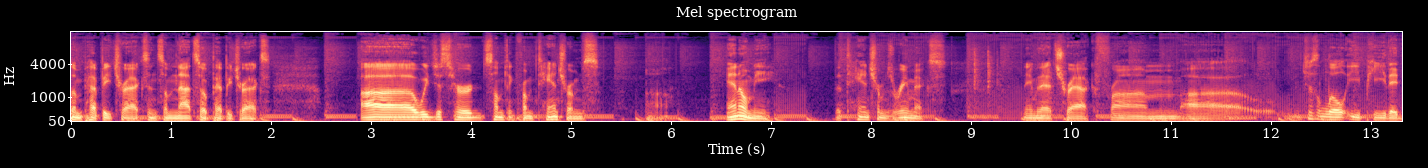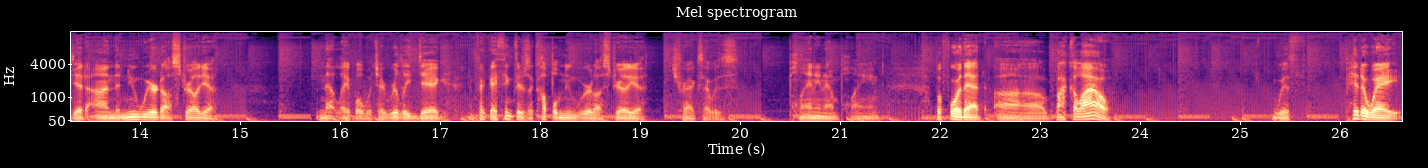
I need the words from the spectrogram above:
Some peppy tracks and some not so peppy tracks. Uh, we just heard something from Tantrums, uh, the Tantrums remix. Name of that track from uh, just a little EP they did on the New Weird Australia net label, which I really dig. In fact, I think there's a couple New Weird Australia tracks I was planning on playing. Before that, uh, Bacalao with Pitaway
